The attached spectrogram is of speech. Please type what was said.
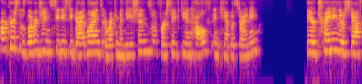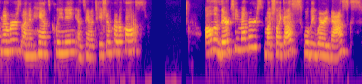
Parkhurst is leveraging CDC guidelines and recommendations for safety and health in campus dining. They are training their staff members on enhanced cleaning and sanitation protocols. All of their team members, much like us, will be wearing masks.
